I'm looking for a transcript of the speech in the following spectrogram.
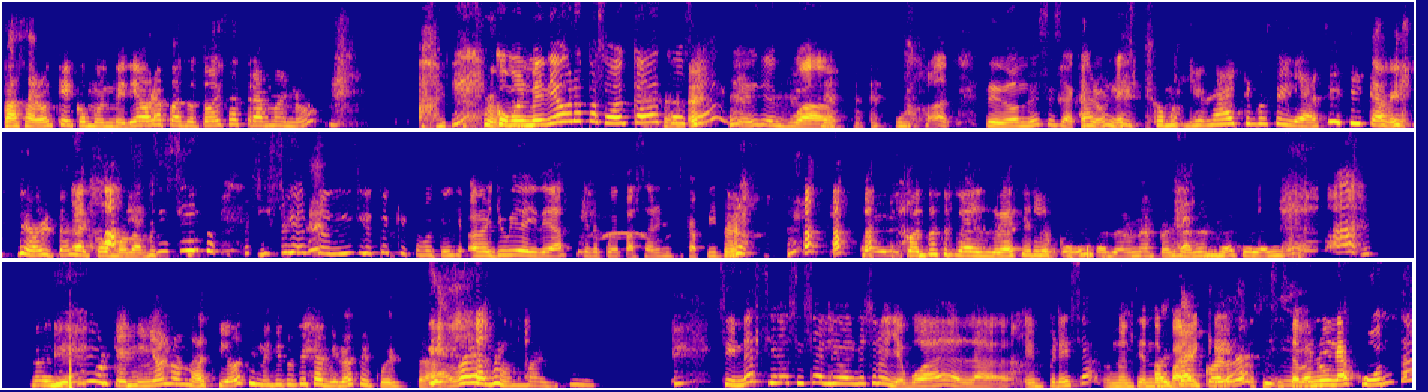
pasaron que como en media hora pasó toda esa trama, ¿no? Ay, como en media hora pasaban cada cosa, que dices, wow, wow, ¿de dónde se sacaron esto? Como que, ay, tengo esta idea. Sí, sí, cabe. Ahorita la acomodamos. Sí, es cierto, sí, es cierto, sí, es cierto que como que dije, a ver, lluvia de ideas, ¿qué le puede pasar en este capítulo? ¿Cuántas desgracias le puede pasar a una persona en una sola vida? No, y eso porque el niño no nació, sino yo creo que también lo secuestraba. No manches. Sí nació, sí salió y no se lo llevó a la empresa, no entiendo Ay, ¿te para qué, o sea, si Sí. estaba en una junta,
